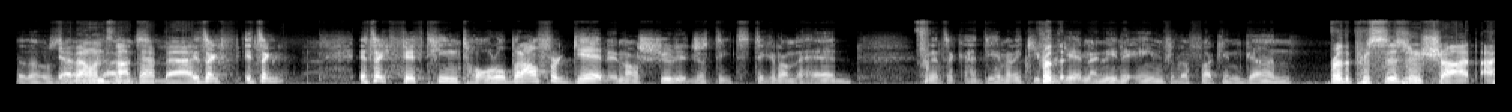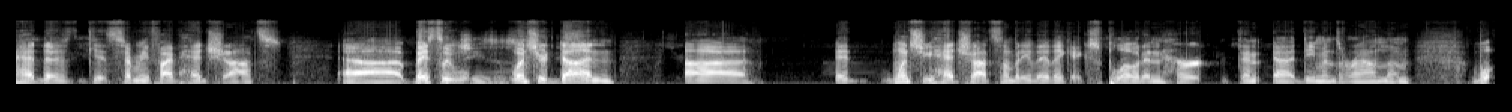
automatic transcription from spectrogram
those. Yeah, uh, that one's not that bad. It's like it's like it's like fifteen total, but I'll forget and I'll shoot it just to stick it on the head. And it's like, God damn it! I keep For the- forgetting I need to aim for the fucking gun. for the precision shot, I had to get 75 headshots. Uh, basically, Jesus. once you're done, uh, it once you headshot somebody, they like explode and hurt de- uh, demons around them. Well,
